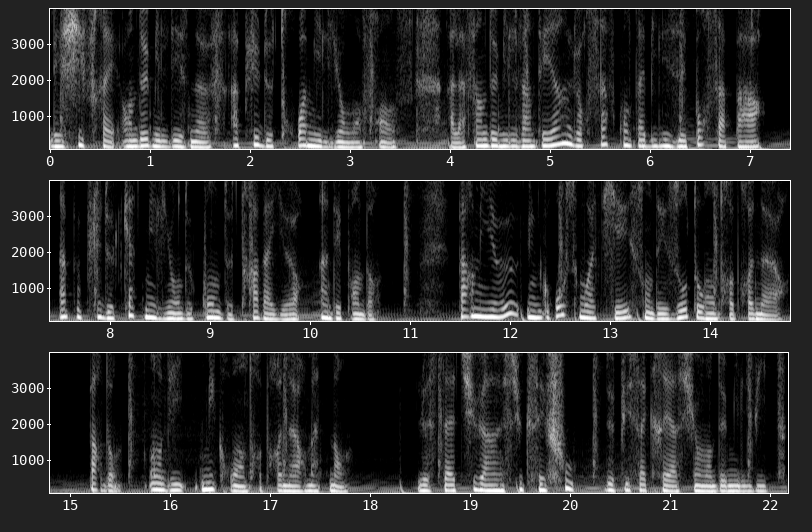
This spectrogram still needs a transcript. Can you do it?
Les chiffrait en 2019 à plus de 3 millions en France. À la fin 2021, l'URSSAF comptabilisait pour sa part un peu plus de 4 millions de comptes de travailleurs indépendants. Parmi eux, une grosse moitié sont des auto-entrepreneurs. Pardon, on dit micro-entrepreneurs maintenant. Le statut a un succès fou depuis sa création en 2008.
